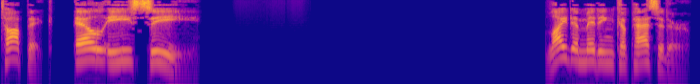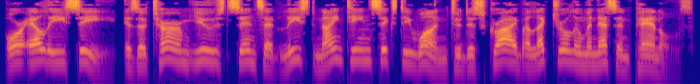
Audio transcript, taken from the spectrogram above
Topic: LEC Light-emitting capacitor, or LEC, is a term used since at least 1961 to describe electroluminescent panels.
